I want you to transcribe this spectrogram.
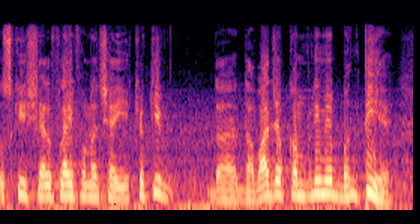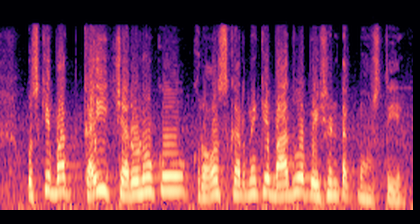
उसकी शेल्फ लाइफ होना चाहिए, क्योंकि दवा जब कंपनी में बनती है, उसके बाद कई चरणों को क्रॉस करने के बाद वो पेशेंट तक पहुँचती है।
